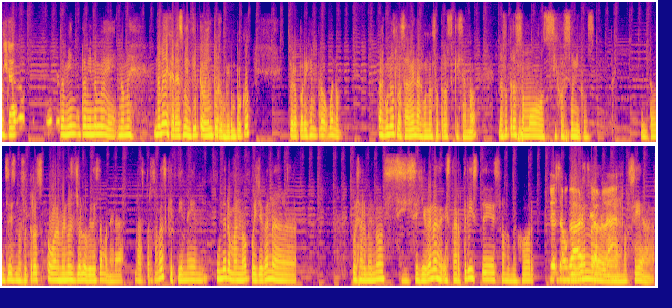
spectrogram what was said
tirado. También, también no me, no me, no me dejarás mentir, te voy a interrumpir un poco. Pero por ejemplo, bueno, algunos lo saben, algunos otros quizá no. Nosotros somos hijos únicos. Entonces nosotros, o al menos yo lo veo de esta manera, las personas que tienen un hermano pues llegan a, pues al menos si se llegan a estar tristes o a lo mejor... Desahogarse, hablar. No sé, a,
